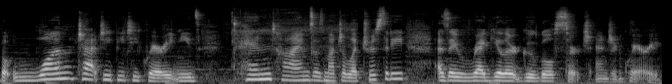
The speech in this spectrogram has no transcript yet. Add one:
But one ChatGPT query needs 10 times as much electricity as a regular Google search engine query.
